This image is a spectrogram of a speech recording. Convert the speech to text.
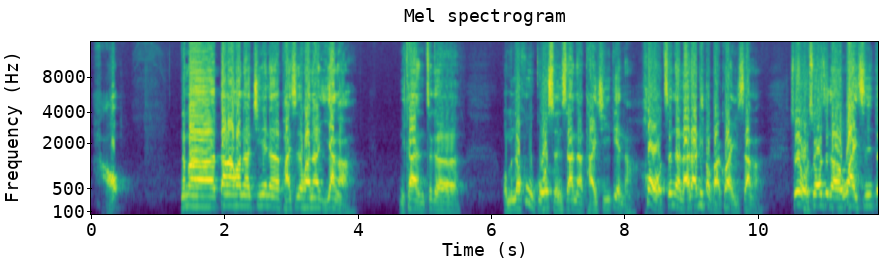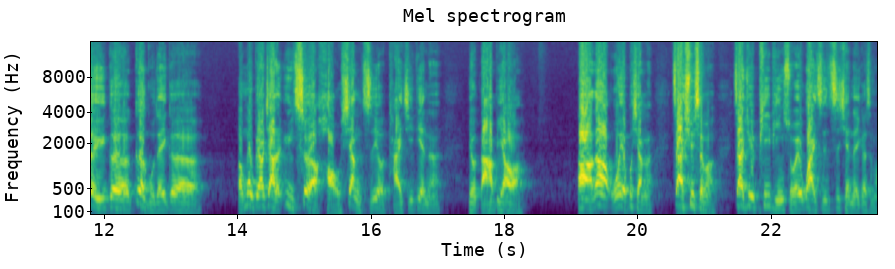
好，那么当然的话呢，今天的盘市的话呢，一样啊。你看这个我们的护国神山呢，台积电呐，嚯，真的来到 六百块以上啊！所以我说这个外资对于一个个股的一个呃目标价的预测，好像只有台积电呢有达标啊啊！那我也不想再去什么再去批评所谓外资之前的一个什么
